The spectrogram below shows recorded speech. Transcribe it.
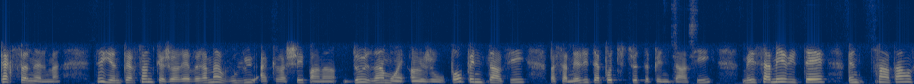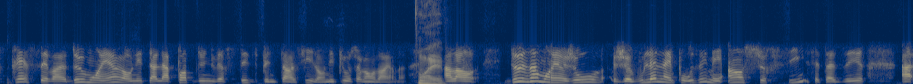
personnellement. Tu sais, il y a une personne que j'aurais vraiment voulu accrocher pendant deux ans moins un jour. Pas au pénitencier, parce que ça méritait pas tout de suite le pénitencier, mais ça méritait une sentence très sévère. Deux moins un, on est à la porte de l'université du pénitencier, là. On n'est plus au secondaire, là. Ouais. Alors, deux ans moins un jour, je voulais l'imposer, mais en sursis, c'est-à-dire à,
